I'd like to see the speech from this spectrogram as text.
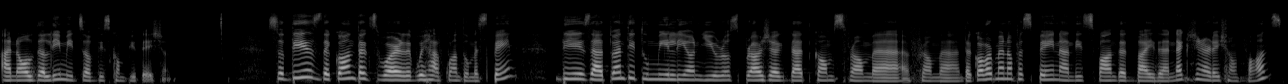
and all the limits of this computation. So this is the context where we have Quantum Spain. This is a 22 million euros project that comes from, uh, from uh, the government of Spain and is funded by the Next Generation Funds.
